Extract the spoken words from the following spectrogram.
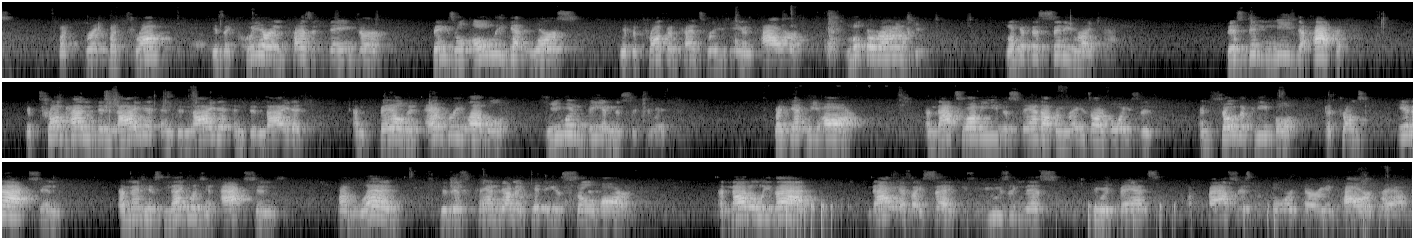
But, but Trump is a clear and present danger. Things will only get worse with the Trump and Pence regime in power. Look around you. Look at this city right now. This didn't need to happen. If Trump hadn't denied it and denied it and denied it and failed at every level, we wouldn't be in this situation. But yet we are. And that's why we need to stand up and raise our voices and show the people that Trump's inaction and then his negligent actions have led to this pandemic hitting us so hard. And not only that, now, as I said, he's using this to advance a fascist authoritarian power grab.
